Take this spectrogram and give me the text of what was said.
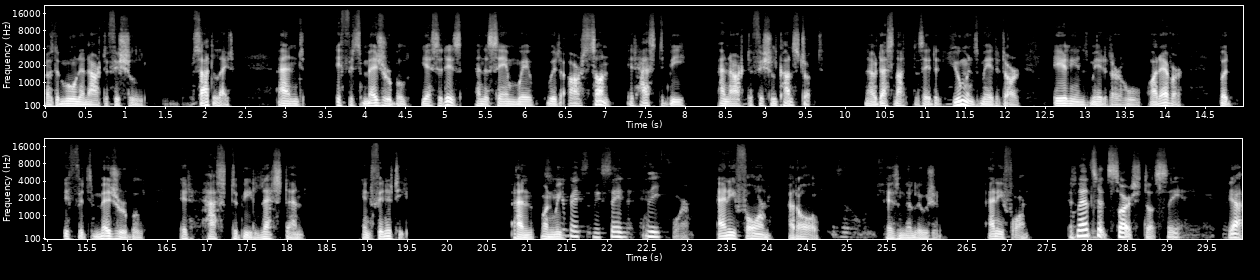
of the moon and artificial satellite. And if it's measurable, yes, it is. And the same way with our sun, it has to be an artificial construct. Now, that's not to say that humans made it or aliens made it or who- whatever, if it's measurable, it has to be less than infinity. And when So we you're basically saying that any form any form at all is an illusion. is an illusion, any form. that's what Source does say anyway. Yeah,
